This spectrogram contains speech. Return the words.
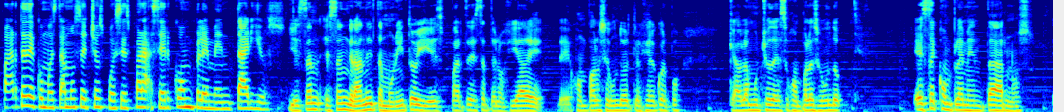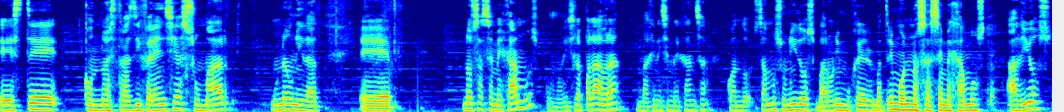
parte de cómo estamos hechos, pues es para ser complementarios. Y es tan, es tan grande y tan bonito y es parte de esta teología de, Juan Pablo II, de la teología del cuerpo, que habla mucho de eso, Juan Pablo II. Este complementarnos, este con nuestras diferencias sumar una unidad. Eh, nos asemejamos, como dice la palabra, imagen y semejanza, cuando estamos unidos, varón y mujer, el matrimonio, nos asemejamos a Dios.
